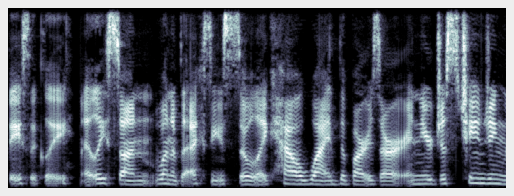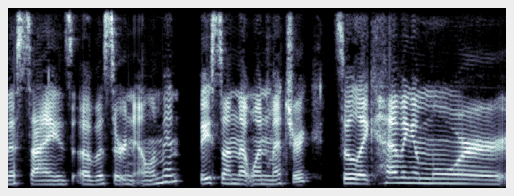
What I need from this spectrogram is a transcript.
basically, at least on one of the axes. So, like how wide the bars are, and you're just changing the size of a certain element based on that one metric. So, like having a more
